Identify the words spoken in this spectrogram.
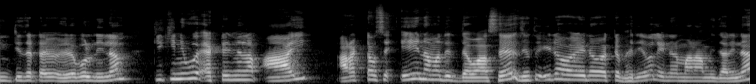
ইন্টিজার টাইপের ভেরিয়েবল নিলাম। কি কী নিব? একটা নিলাম আই আর একটা হচ্ছে এন আমাদের দেওয়া আছে। যেহেতু এটাও এটাও একটা ভেরিয়েবল এটার মান আমি জানি না।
